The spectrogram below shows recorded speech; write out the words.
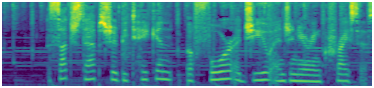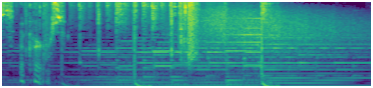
Such steps should be taken before a geoengineering crisis occurs.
